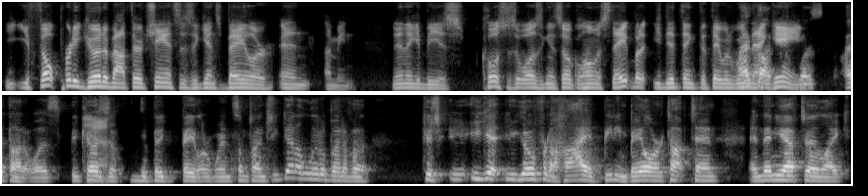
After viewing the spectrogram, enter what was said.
you felt pretty good about their chances against Baylor. And I mean, I didn't think it'd be as close as it was against Oklahoma State, but you did think that they would win I that game. Was, I thought it was because yeah. of the big Baylor win. Sometimes you get a little bit of a because you get you go for the high of beating Baylor top ten, and then you have to like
